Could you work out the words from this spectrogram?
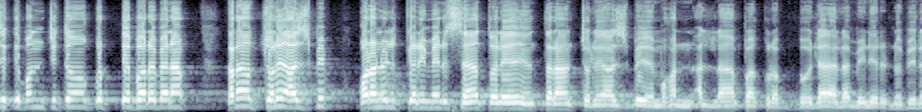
থেকে বঞ্চিত করতে পারবে না। তারা চলে আসবে কোরআনুল করিমের সাতলে তারা চলে আসবে মহান আল্লাহ পাক রব্বুল আলামিনের নবীর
